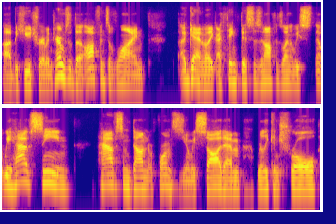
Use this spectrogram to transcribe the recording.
uh, be huge for him in terms of the offensive line again, like I think this is an offensive line that we that we have seen have some dominant performances. You know, we saw them really control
